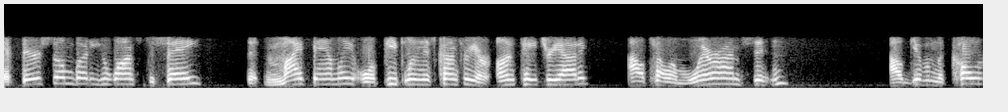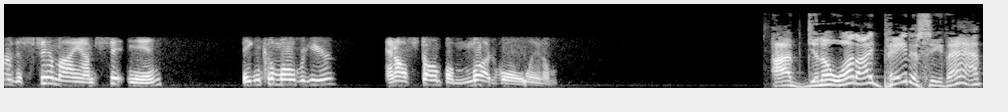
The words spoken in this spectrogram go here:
If there's somebody who wants to say that my family or people in this country are unpatriotic, I'll tell them where I'm sitting. I'll give them the color of the semi I'm sitting in. They can come over here, and I'll stomp a mud hole in them. Uh, you know what? I'd pay to see that.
